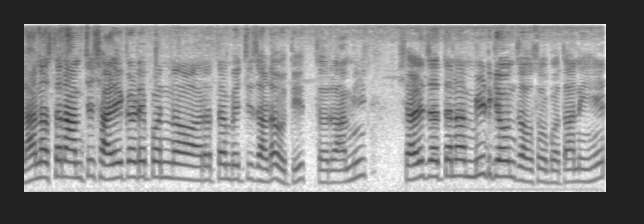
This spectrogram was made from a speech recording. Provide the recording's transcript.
लहान असताना आमच्या शाळेकडे पण रतांब्याची झाडं होती तर आम्ही शाळेत जाताना मीठ घेऊन जाऊ सोबत आणि हे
